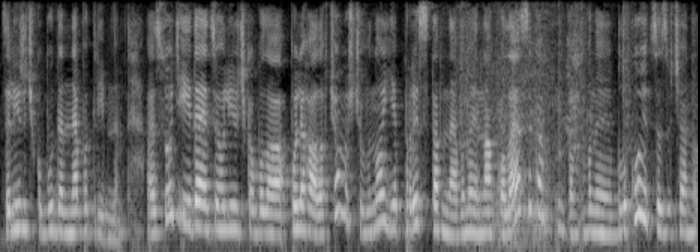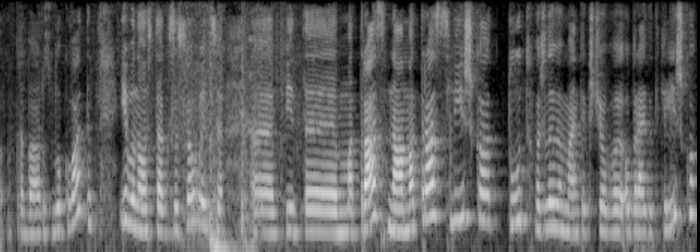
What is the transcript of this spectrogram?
це ліжечко буде не потрібне. Е, Суть і ідея цього ліжечка була полягала в чому, що воно є приставне, воно є на колесиках. Ну там вони блокуються, звичайно, треба розблокувати. І воно ось так засовується е, під е, матрас, на матрас ліжка. Тут важливий момент, якщо ви обираєте таке ліжко,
